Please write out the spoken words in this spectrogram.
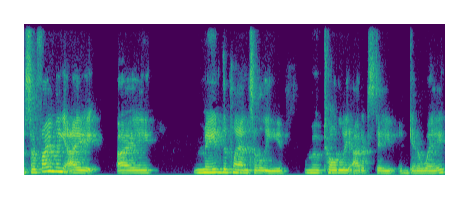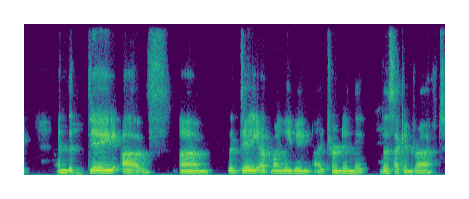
so finally I I made the plan to leave, move totally out of state and get away. And the day of um, the day of my leaving, I turned in the the second draft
